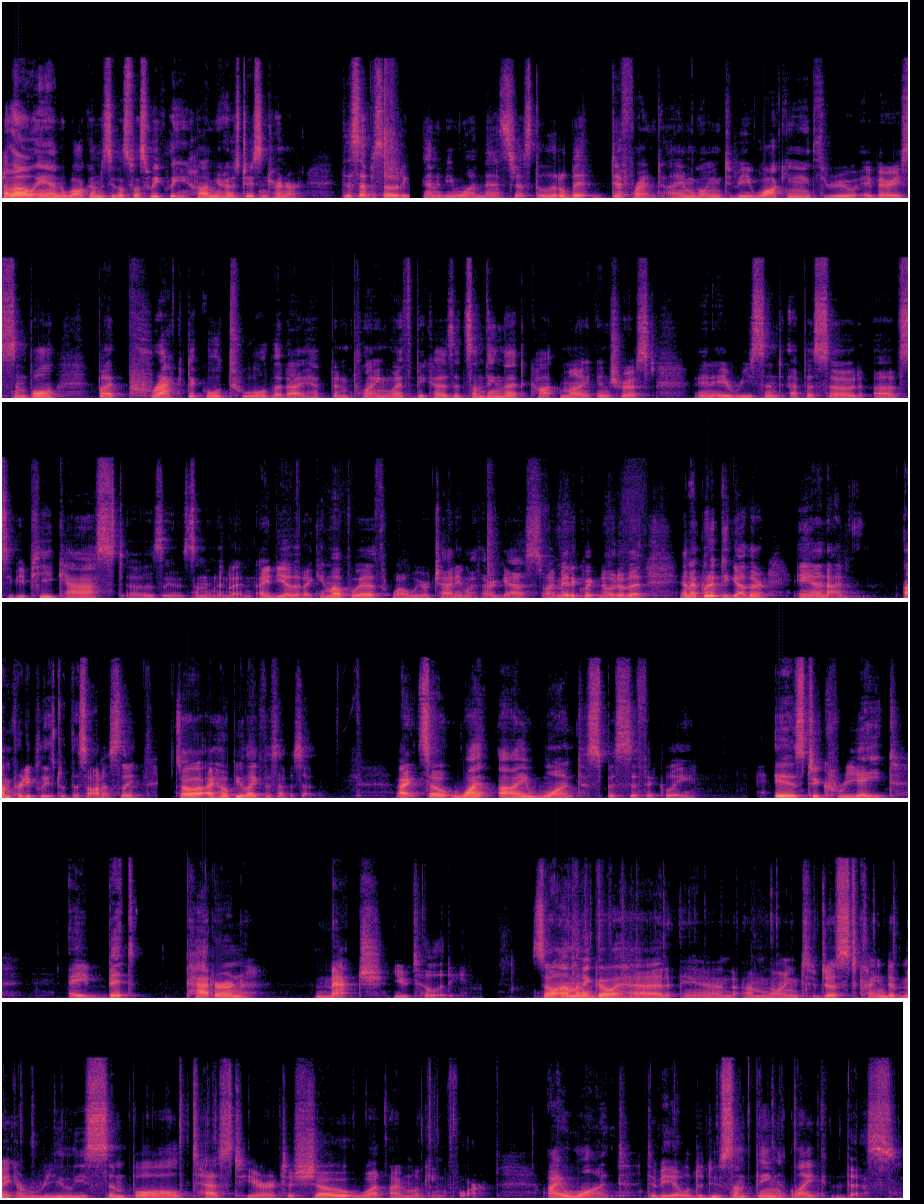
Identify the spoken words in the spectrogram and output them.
Hello and welcome to C++ Weekly. I'm your host Jason Turner. This episode is going to be one that's just a little bit different. I am going to be walking you through a very simple but practical tool that I have been playing with because it's something that caught my interest in a recent episode of CppCast. It was, something that an idea that I came up with while we were chatting with our guest. So I made a quick note of it and I put it together and i I'm pretty pleased with this, honestly. So I hope you like this episode. All right, so what I want specifically is to create a bit pattern match utility. So I'm going to go ahead and I'm going to just kind of make a really simple test here to show what I'm looking for. I want to be able to do something like this.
